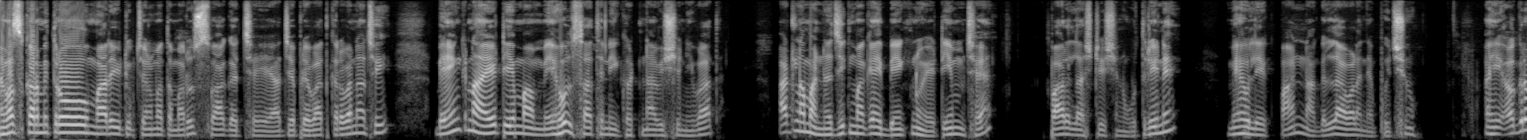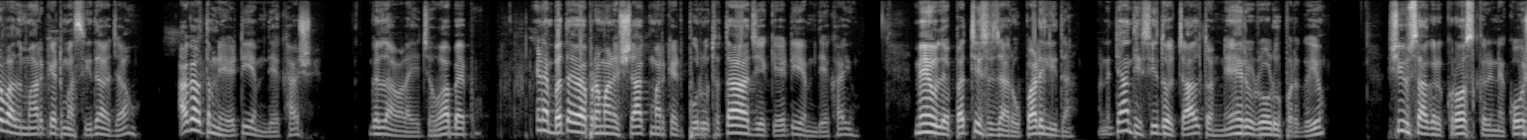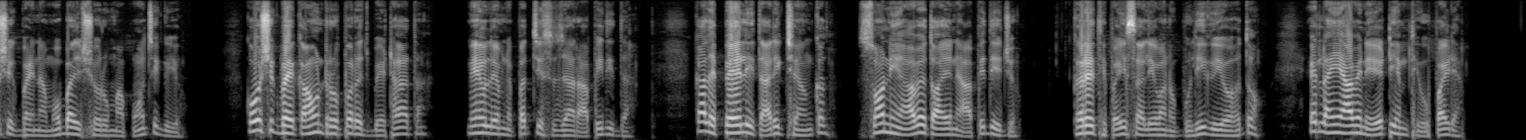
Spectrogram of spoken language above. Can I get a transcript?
નમસ્કાર મિત્રો, મારી યુટ્યુબ ચેનલમાં તમારું સ્વાગત છે. આજે આપણે વાત કરવાના છીએ બેંકના એટીએમમાં મેહુલ સાથેની ઘટના વિશેની વાત. આટલામાં નજીકમાં ક્યાંય બેંકનું એટીએમ છે? પારલા સ્ટેશન ઉતરીને મેહુલે એક પાનના ગલ્લાવાળાને પૂછ્યું, અહીં અગ્રવાલ માર્કેટમાં સીધા જાઓ, આગળ તમને એટીએમ દેખાશે. ગલ્લાવાળાએ જવાબ આપ્યો, એણે બતાવ્યા પ્રમાણે શાક માર્કેટ પૂરું થતાં જ એક એટીએમ દેખાયું. મેહુલે પચીસ હજાર ઉપાડી લીધા અને ત્યાંથી સીધો ચાલતો નહેરુ રોડ ઉપર ગયો. શિવસાગર ક્રોસ કરીને કૌશિકભાઈના મોબાઈલ શોરૂમમાં પહોંચી ગયો. કૌશિકભાઈ કાઉન્ટર ઉપર જ બેઠા હતા. મેહુલે એમને પચીસ હજાર આપી દીધા. કાલે પહેલી તારીખ છે અંકલ સોનિયા આવે તો આ એને આપી દેજો. ઘરેથી પૈસા લેવાનો ભૂલી ગયો હતો. એટલે અહીં આવીને એટીએમથી ઉપાડ્યા.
